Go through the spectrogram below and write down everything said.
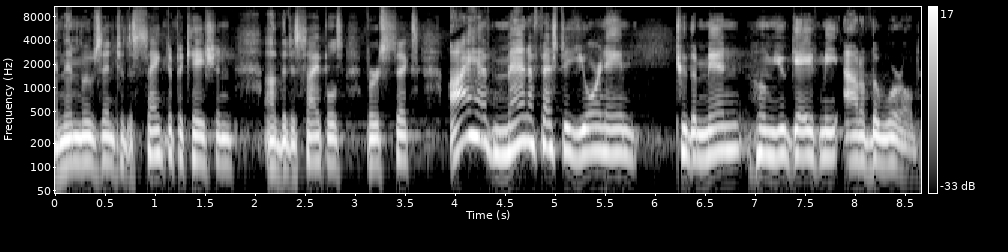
and then moves into the sanctification of the disciples. Verse 6 I have manifested your name to the men whom you gave me out of the world.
